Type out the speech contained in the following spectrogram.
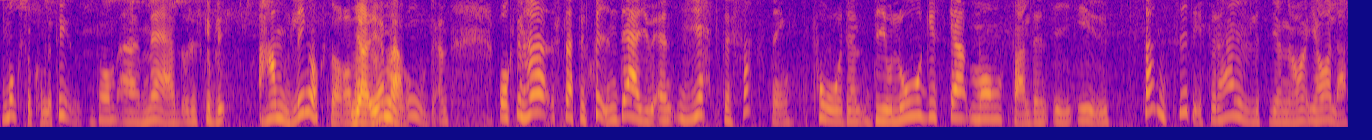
de har också kommit in. De är med och det ska bli handling också av alla de här orden. Och den här strategin det är ju en jättesatsning på den biologiska mångfalden i EU. Samtidigt, och det här är det lite geniala,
